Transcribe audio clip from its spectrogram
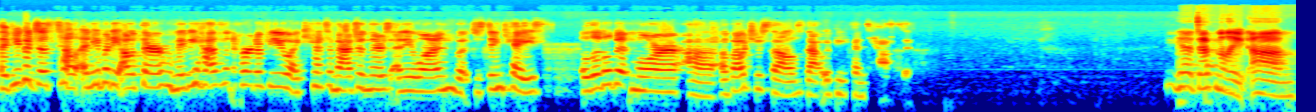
if you could just tell anybody out there who maybe hasn't heard of you, I can't imagine there's anyone, but just in case, a little bit more uh, about yourselves, that would be fantastic. Yeah, definitely. Um,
